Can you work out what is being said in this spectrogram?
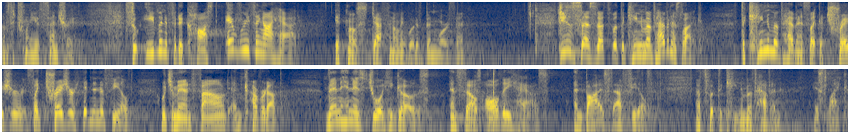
of the 20th century. So even if it had cost everything I had, it most definitely would have been worth it. Jesus says that's what the kingdom of heaven is like. The kingdom of heaven is like a treasure, it's like treasure hidden in a field which a man found and covered up. Then in his joy, he goes and sells all that he has and buys that field. That's what the kingdom of heaven is like.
